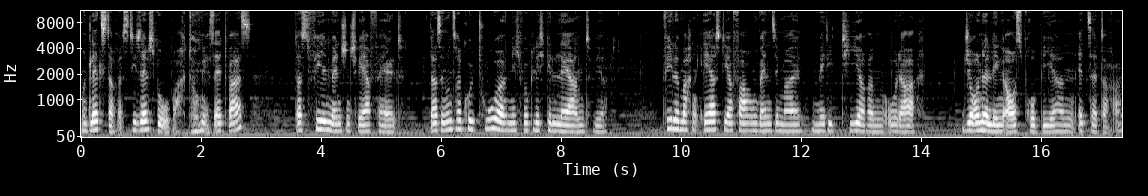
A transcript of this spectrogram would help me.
Und letzteres, die Selbstbeobachtung, ist etwas, das vielen Menschen schwerfällt, das in unserer Kultur nicht wirklich gelernt wird. Viele machen erst die Erfahrung, wenn sie mal meditieren oder Journaling ausprobieren etc.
